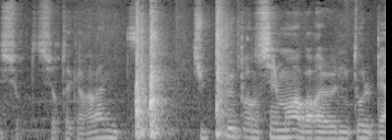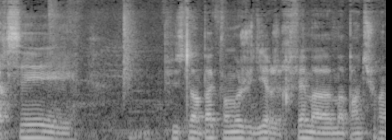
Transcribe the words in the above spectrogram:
sur, sur ta caravane, tu peux potentiellement avoir une tôle percée et plus l'impact. Enfin, moi, je veux dire, j'ai refait ma, ma peinture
